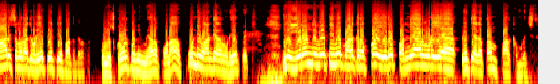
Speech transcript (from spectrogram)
மாரி செல்வராஜனுடைய பேட்டியை பார்த்துட்டு இருந்தேன். கொஞ்சம் ஸ்க்ரோல் பண்ணி மேல போனா பூண்டி வாண்டியாரனுடைய பேட்டி. இந்த இரண்டு பேட்டியுமே பார்க்கிறப்ப ஏதோ பண்ணையாரனுடைய பேட்டியாகத்தான் பார்க்க முடிஞ்சுது.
